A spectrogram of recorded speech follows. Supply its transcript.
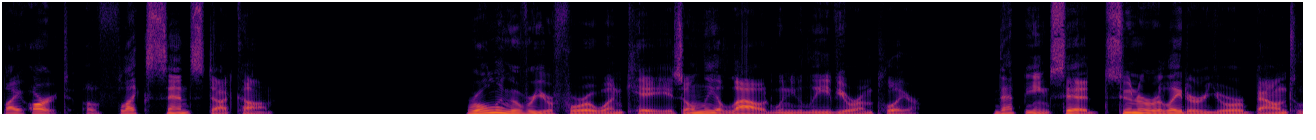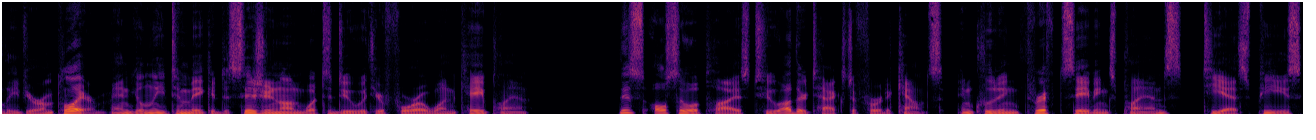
by Art of FlexCents.com. Rolling over your 401k is only allowed when you leave your employer. That being said, sooner or later you're bound to leave your employer, and you'll need to make a decision on what to do with your 401k plan. This also applies to other tax deferred accounts, including thrift savings plans, TSPs,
